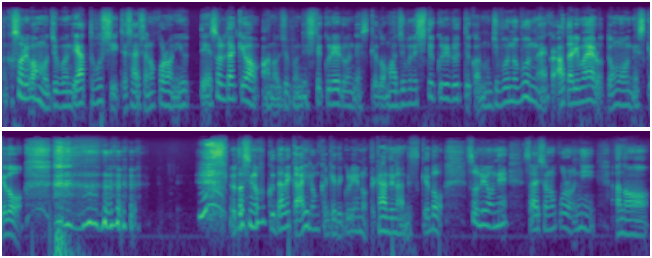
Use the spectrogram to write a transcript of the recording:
なんか、それはもう自分でやってほしいって最初の頃に言って、それだけは、あの、自分でしてくれるんですけど、まあ自分でしてくれるっていうか、もう自分の分なんやから当たり前やろって思うんですけど、私の服誰かアイロンかけてくれんのって感じなんですけど、それをね、最初の頃に、あの、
